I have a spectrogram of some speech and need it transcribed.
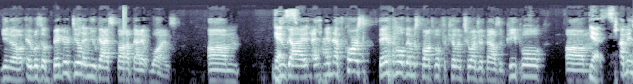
You know, it was a bigger deal than you guys thought that it was. Um, yes, You guys, and, and of course, they hold them responsible for killing 200,000 people. Um, yes, I mean,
